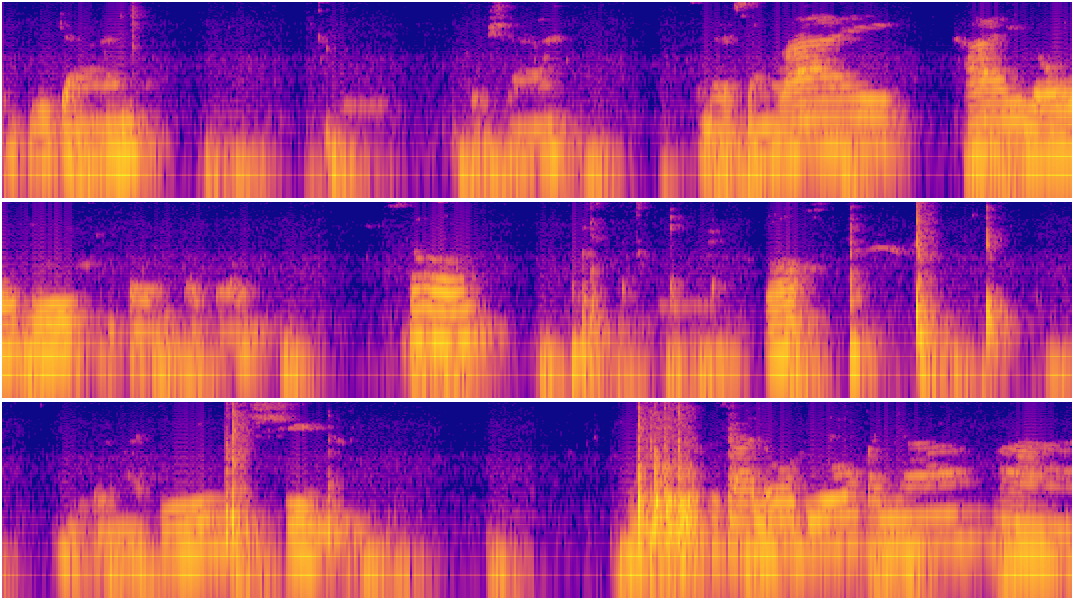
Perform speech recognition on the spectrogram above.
kaibigan. Ito siya. So, meron siyang light, high, low, his, and so on and so forth. So, po, ito yung ating machine. Ito po sa loob yung kanyang ah,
